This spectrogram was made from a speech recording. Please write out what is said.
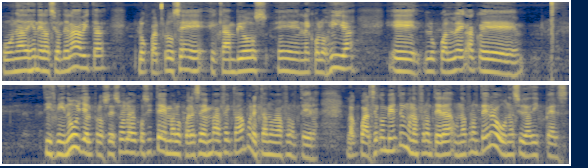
una degeneración del hábitat, lo cual produce eh, cambios en la ecología, eh, lo cual eh, disminuye el proceso de los ecosistemas, los cuales se ven más afectados por esta nueva frontera, la cual se convierte en una frontera, una frontera o una ciudad dispersa.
